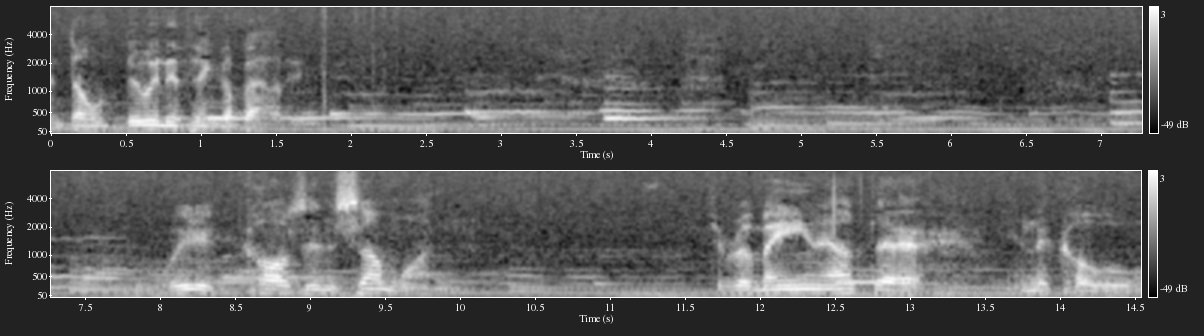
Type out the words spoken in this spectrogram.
and don't do anything about it, we're causing someone to remain out there in the cold.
